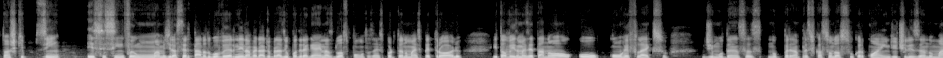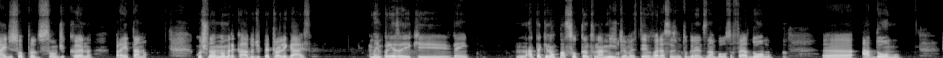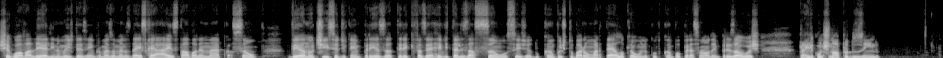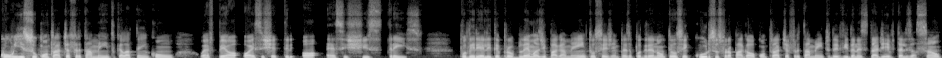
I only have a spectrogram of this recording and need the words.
Então acho que sim, esse sim foi uma medida acertada do governo e na verdade o Brasil poderia ganhar nas duas pontas, né, exportando mais petróleo e talvez mais etanol ou com o reflexo de mudanças no, na precificação do açúcar com a Índia utilizando mais de sua produção de cana para etanol. Continuando no mercado de petróleo e gás, uma empresa aí que vem até que não passou tanto na mídia, mas teve variações muito grandes na bolsa foi a Domo. Uh, a Domo chegou a valer ali no mês de dezembro mais ou menos 10 reais, estava valendo na época ação. Veio a notícia de que a empresa teria que fazer a revitalização, ou seja, do campo de Tubarão Martelo, que é o único campo operacional da empresa hoje, para ele continuar produzindo. Com isso, o contrato de afretamento que ela tem com o FPO OSX3 poderia ali ter problemas de pagamento, ou seja, a empresa poderia não ter os recursos para pagar o contrato de afretamento devido à necessidade de revitalização.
